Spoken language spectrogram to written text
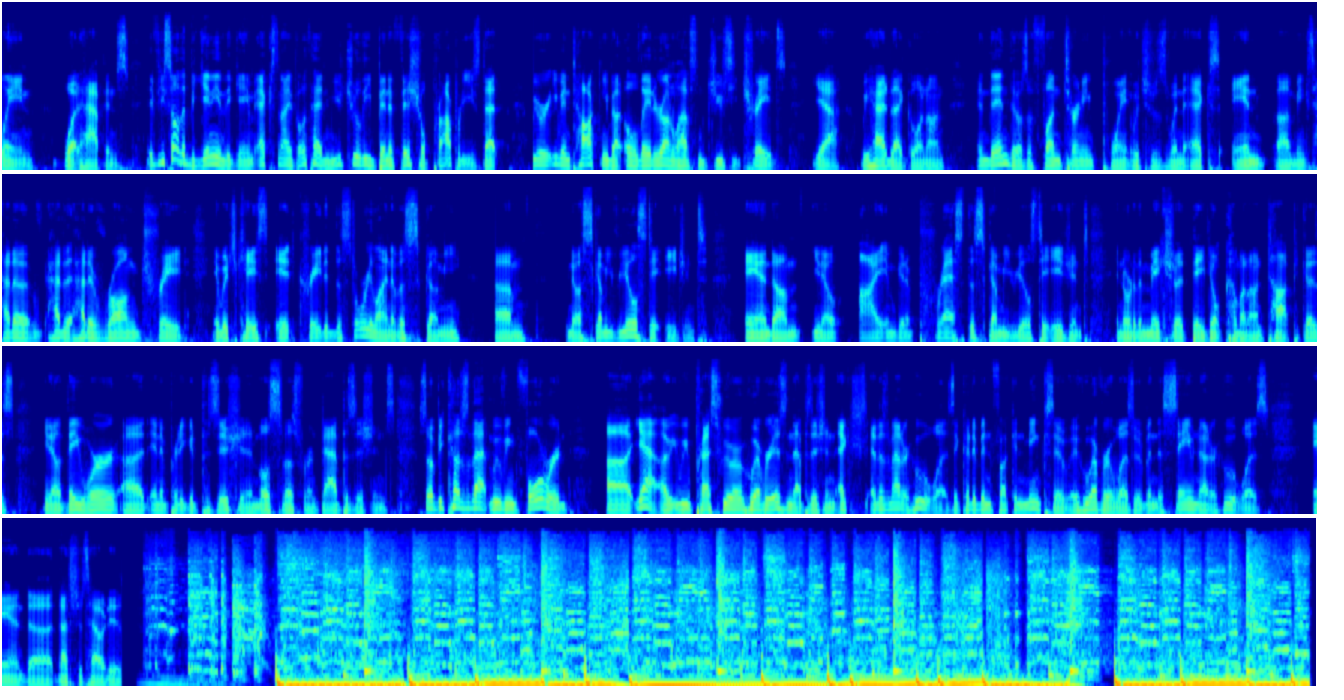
explain what happens. If you saw the beginning of the game, X and I both had mutually beneficial properties that we were even talking about. Oh, later on we'll have some juicy trades. Yeah, we had that going on. And then there was a fun turning point, which was when X and uh, Minx had a had a, had a wrong trade. In which case, it created the storyline of a scummy, um, you know, a scummy real estate agent. And um, you know, I am gonna press the scummy real estate agent in order to make sure that they don't come out on top because you know they were uh, in a pretty good position, and most of us were in bad positions. So because of that, moving forward, uh, yeah, we press whoever whoever is in that position. It doesn't matter who it was. It could have been fucking Minx, whoever it was. It would have been the same no matter who it was, and uh, that's just how it is.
